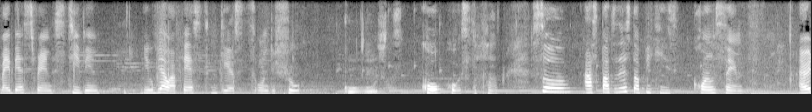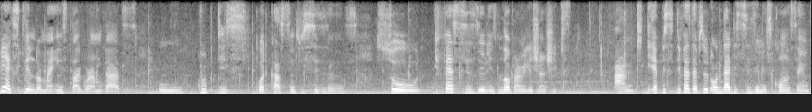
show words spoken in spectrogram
my best friend Steven, he will be our first guest on the show. Co-host. Co-host. so, as part of today's topic is consent. I already explained on my Instagram that we'll group this podcast into seasons. So, the first season is love and relationships, and the episode, the first episode under this season is consent.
